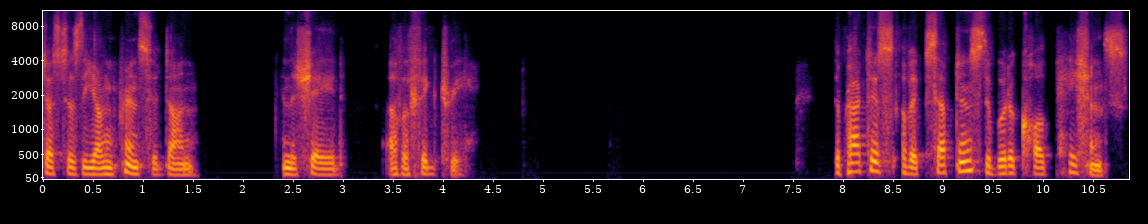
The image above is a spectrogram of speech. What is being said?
Just as the young prince had done in the shade of a fig tree. The practice of acceptance, the Buddha called patience,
